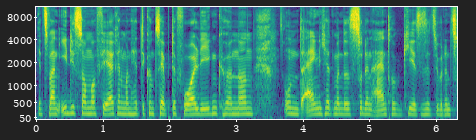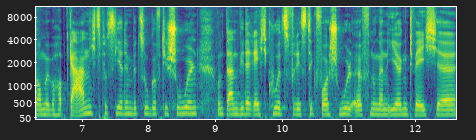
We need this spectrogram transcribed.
Jetzt waren eh die Sommerferien, man hätte Konzepte vorlegen können und eigentlich hat man das so den Eindruck, okay, es ist jetzt über den Sommer überhaupt gar nichts passiert in Bezug auf die Schulen und dann wieder recht kurzfristig vor Schulöffnungen irgendwelche,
